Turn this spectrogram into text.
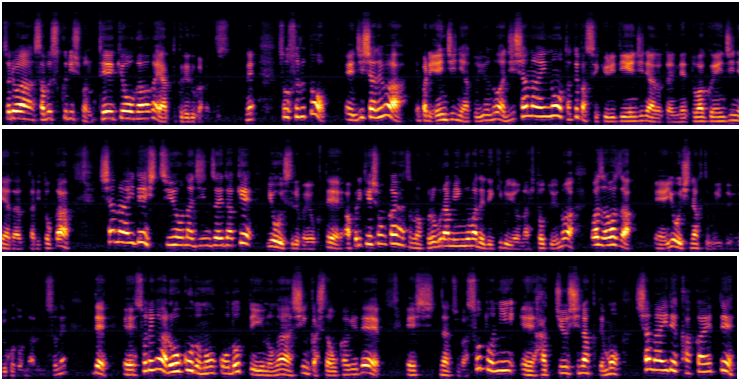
それはサブスクリプションの提供側がやってくれるからです。ね、そうすると、え自社ではやっぱりエンジニアというのは自社内の例えばセキュリティエンジニアだったりネットワークエンジニアだったりとか社内で必要な人材だけ用意すればよくてアプリケーション開発のプログラミングまでできるような人というのはわざわざ用意しなくてもいいということんですよね。で、えそれがローコード、ノーコードっていうのが進化したおかげで、なんていうか、外に発注しなくても、社内で抱えて、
